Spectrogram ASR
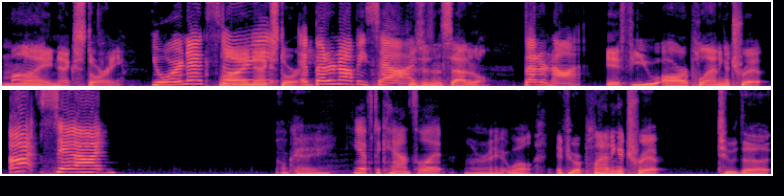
My next story. Your next story. My next story. It better not be sad. This isn't sad at all. better not. If you are planning a trip, Ah, sad. okay. You have to cancel it. All right. Well, if you are planning a trip to the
